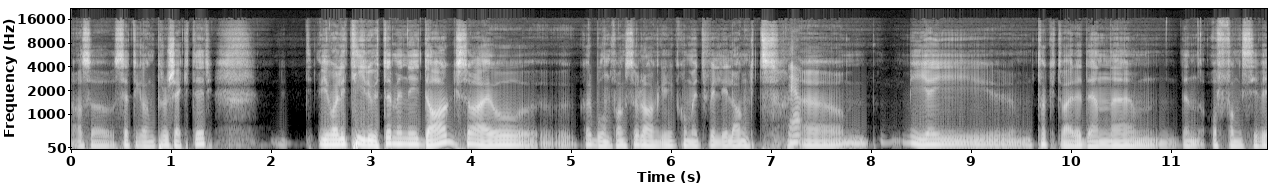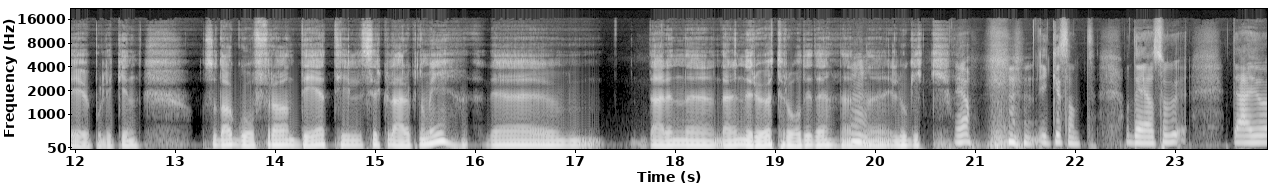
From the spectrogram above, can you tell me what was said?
Altså sette i gang prosjekter. Vi var litt tidlig ute, men i dag så er jo karbonfangst og -lagring kommet veldig langt. Ja. Uh, mye i, takket være den, eh, den offensive EU-politikken. Så da å gå fra det til sirkulærøkonomi, det, det, er en, eh, det er en rød tråd i det. Det er en Mm. logikk. logikk. Ikke sant. Og det er, også, det er jo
